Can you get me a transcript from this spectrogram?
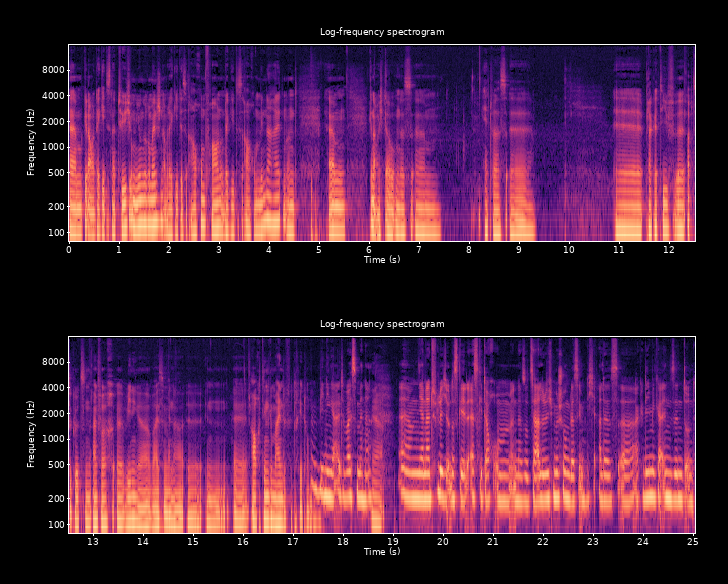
ähm, genau, da geht es natürlich um jüngere Menschen, aber da geht es auch um Frauen und da geht es auch um Minderheiten und ähm, genau, ich glaube, um das ähm, etwas äh, äh, plakativ äh, abzukürzen, einfach äh, weniger weiße Männer äh, in äh, auch den Gemeindevertretungen. Weniger alte weiße Männer. Ja. Ähm, ja, natürlich. Und es geht, es geht auch um eine soziale Durchmischung, dass eben nicht alles äh, AkademikerInnen sind. Und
